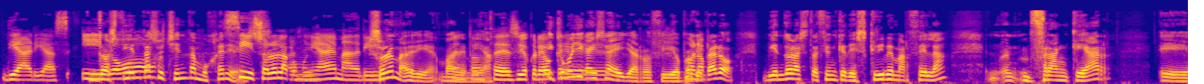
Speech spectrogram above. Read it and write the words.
diarias. Y 280 mujeres. Sí, solo en la Comunidad de Madrid. Solo en Madrid, madre Entonces, Yo creo ¿Y cómo llegáis a ella, Rocío? Porque claro, viendo la situación que describe Marcela, franquear eh,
